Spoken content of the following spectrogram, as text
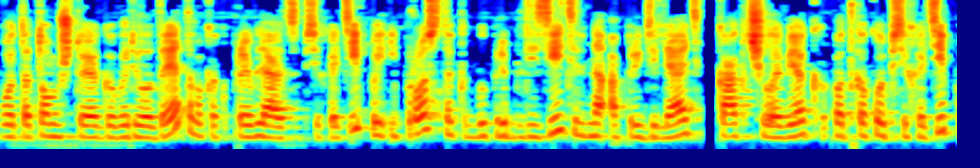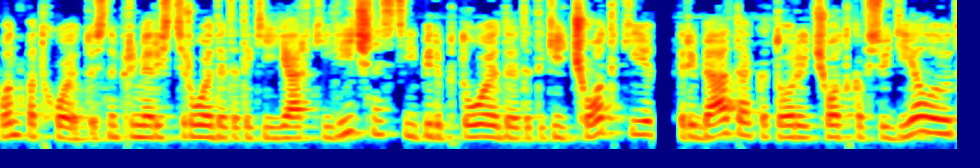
вот о том, что я говорила до этого, как проявляются психотипы, и просто как бы приблизительно определять, как человек, под какой психотип он подходит. То есть, например, истероиды — это такие яркие личности, эпилептоиды — это такие четкие ребята, которые четко все делают,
